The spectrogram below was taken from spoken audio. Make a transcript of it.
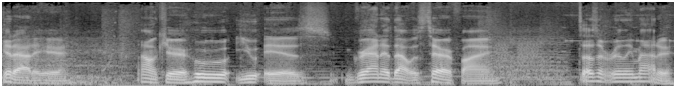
Get out of here. I don't care who you is. Granted, that was terrifying. Doesn't really matter.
